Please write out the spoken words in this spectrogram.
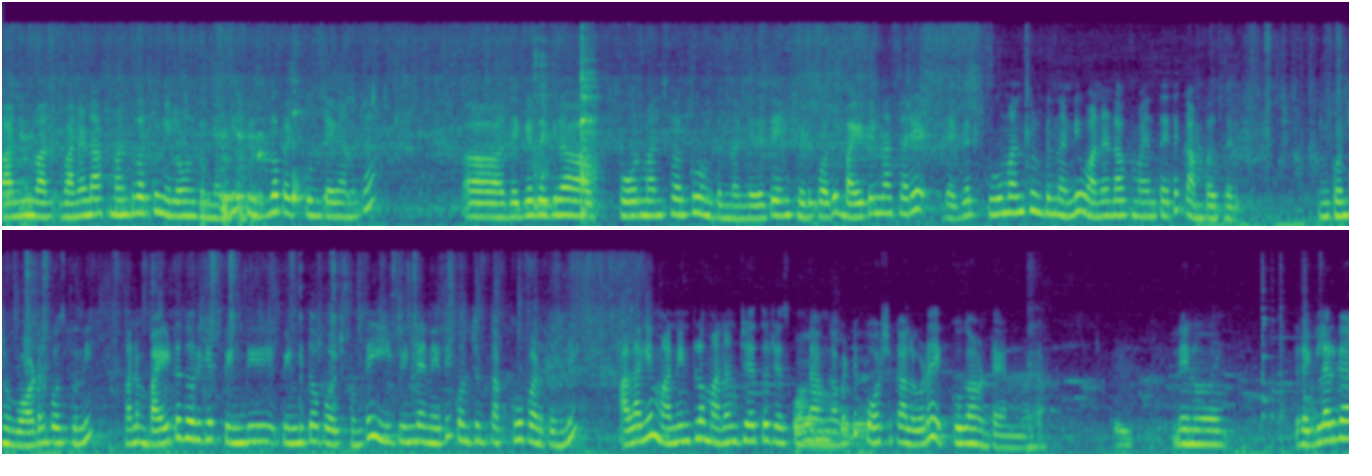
one one one and half month వరకు నిల్వ ఉంటుందండి. ఫ్రిడ్జ్లో పెట్టుకుంటే కనుక దగ్గర దగ్గర ఫోర్ మంత్స్ వరకు ఉంటుందండి. అదైతే ఏం చెడిపోదు. బయట ఉన్నా సరే దగ్గర టూ మంత్స్ ఉంటుందండి. వన్ అండ్ హాఫ్ మంత్ అయితే కంపల్సరీ. ఇంకొంచెం వాటర్ పోసుకుని మనం బయట దొరికే పిండి పిండితో పోల్చుకుంటే ఈ పిండి అనేది కొంచెం తక్కువ పడుతుంది. అలాగే మన ఇంట్లో మనం చేతితో చేసుకుంటాం కాబట్టి పోషకాలు కూడా ఎక్కువగా ఉంటాయి అన్నమాట నేను రెగ్యులర్గా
